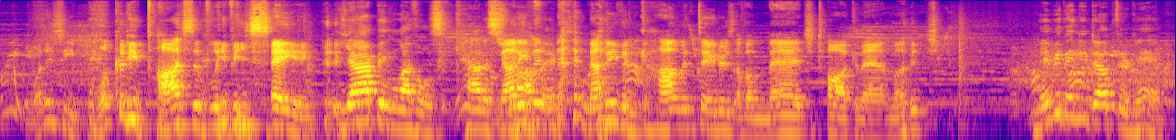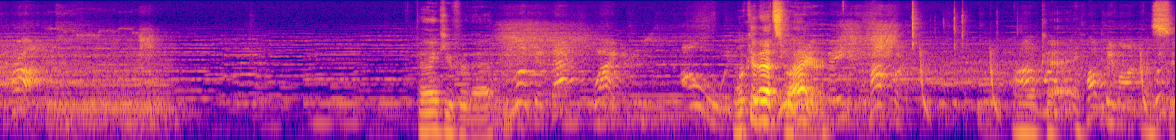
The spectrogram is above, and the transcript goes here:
intriguing. what is he? What could he possibly be saying? Yapping levels. Not Catastrophic. even, not even commentators of a match talk that much. Maybe they need to up their game. Thank you for that. Look at that swagger. Oh, it's Look at that really swagger. made tougher. Okay. Let's see.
